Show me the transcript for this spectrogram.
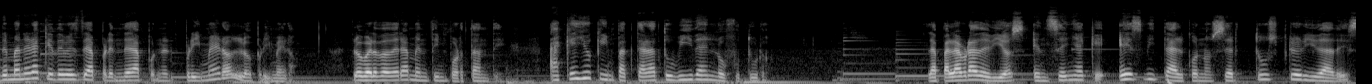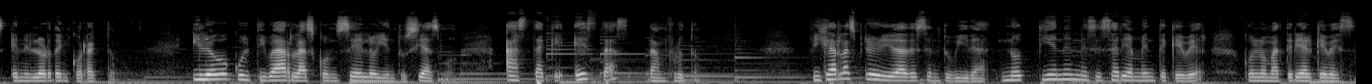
De manera que debes de aprender a poner primero lo primero, lo verdaderamente importante, aquello que impactará tu vida en lo futuro. La palabra de Dios enseña que es vital conocer tus prioridades en el orden correcto y luego cultivarlas con celo y entusiasmo hasta que éstas dan fruto. Fijar las prioridades en tu vida no tiene necesariamente que ver con lo material que ves,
